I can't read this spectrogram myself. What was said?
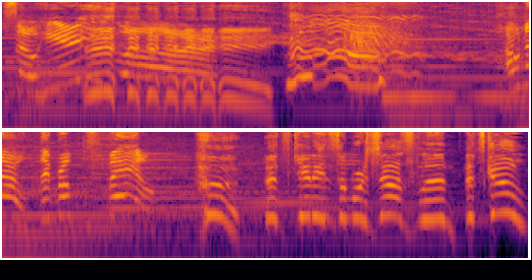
so here you are. Oh no, they broke the spell. Huh, Let's get in some more shots, Slim. Let's go.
